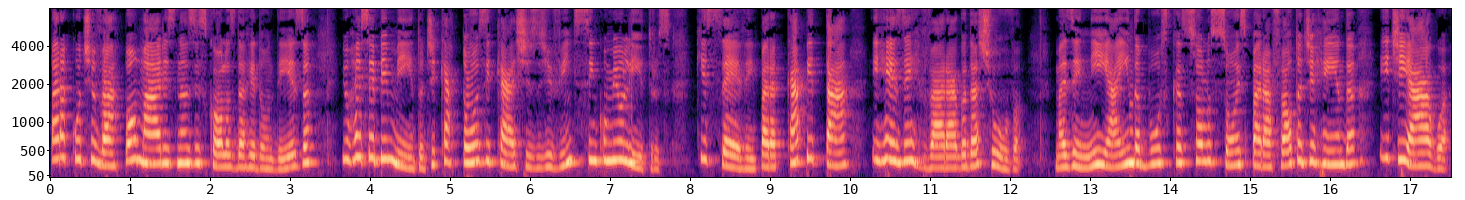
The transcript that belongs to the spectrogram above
para cultivar pomares nas escolas da redondeza e o recebimento de 14 caixas de 25 mil litros, que servem para captar e reservar água da chuva mas Eni ainda busca soluções para a falta de renda e de água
